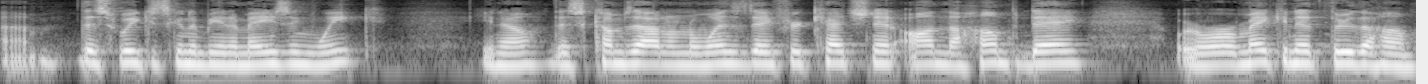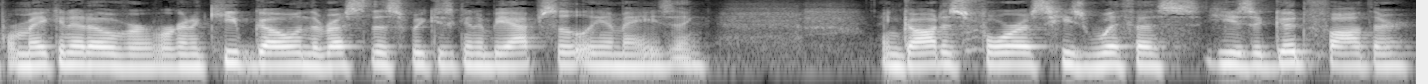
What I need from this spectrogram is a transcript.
Um, this week is going to be an amazing week. You know, this comes out on a Wednesday if you're catching it on the hump day. We're making it through the hump. We're making it over. We're going to keep going. The rest of this week is going to be absolutely amazing. And God is for us, He's with us, He's a good Father,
